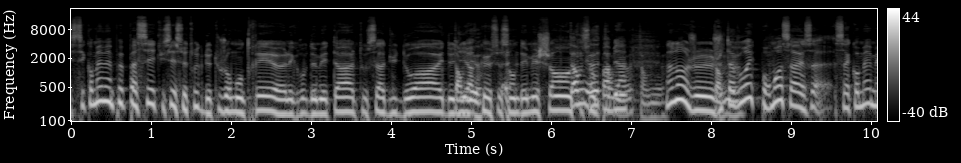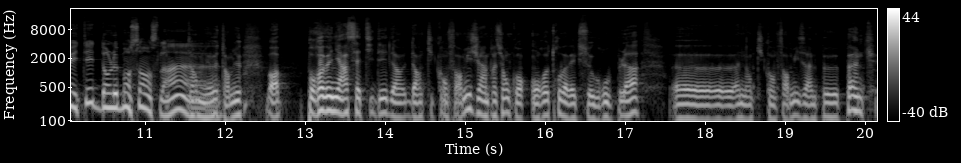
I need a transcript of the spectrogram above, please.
c'est quand même un peu passé, tu sais, ce truc de toujours montrer euh, les groupes de métal, tout ça du doigt et de Tant dire mieux. que ce sont des méchants, qui sont pas tant bien. mieux, tant mieux. Non, non, je, t'avouerai que pour moi, ça, ça, ça a quand même été dans le bon sens, là. hein. Tant mieux, tant mieux. Bon, pour revenir à cette idée d'an- d'anticonformisme, j'ai l'impression qu'on on retrouve avec ce groupe-là euh, un anticonformisme un peu punk.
